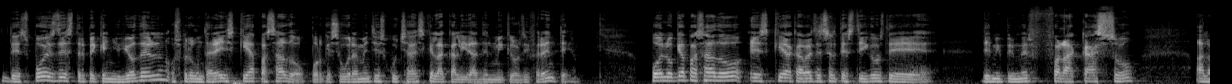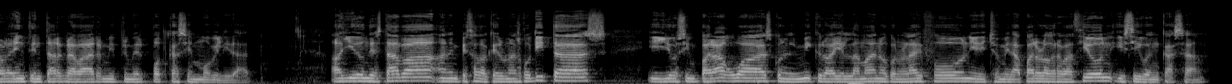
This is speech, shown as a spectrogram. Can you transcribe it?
después de este pequeño yodel os preguntaréis qué ha pasado, porque seguramente escucháis que la calidad del micro es diferente. Pues lo que ha pasado es que acabáis de ser testigos de, de mi primer fracaso a la hora de intentar grabar mi primer podcast en movilidad. Allí donde estaba han empezado a caer unas gotitas y yo sin paraguas, con el micro ahí en la mano, con el iPhone, y he dicho, mira, paro la grabación y sigo en casa.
